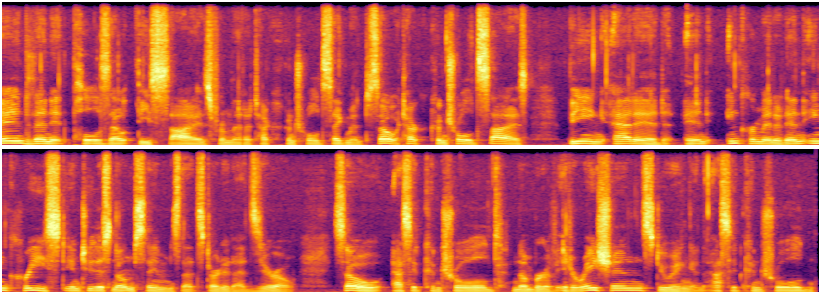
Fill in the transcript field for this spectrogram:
And then it pulls out the size from that attacker controlled segment. So attacker controlled size being added and incremented and increased into this numsims that started at zero. So acid controlled number of iterations, doing an acid controlled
